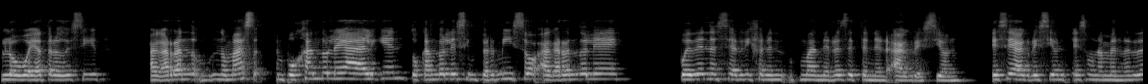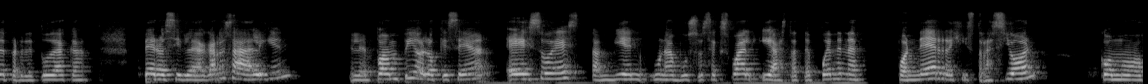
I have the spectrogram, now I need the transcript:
lo voy a traducir agarrando, nomás empujándole a alguien, tocándole sin permiso, agarrándole pueden ser diferentes maneras de tener agresión. Esa agresión es una manera de perder tu DACA, pero si le agarras a alguien en el pumpy o lo que sea, eso es también un abuso sexual y hasta te pueden poner registración como,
